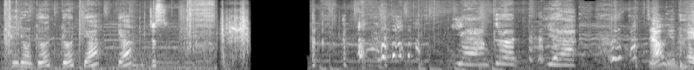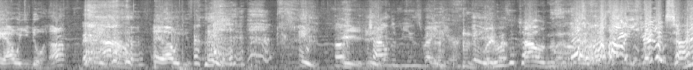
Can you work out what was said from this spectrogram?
How you doing? Good? Good? Yeah? Yeah? Just... yeah, I'm good. Yeah. Italian. Hey, how are you doing, huh? Hey, hey how are you? Hey. Hey. Hey. Child abuse right here. hey. Wait, who's the child in this? You're the child.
